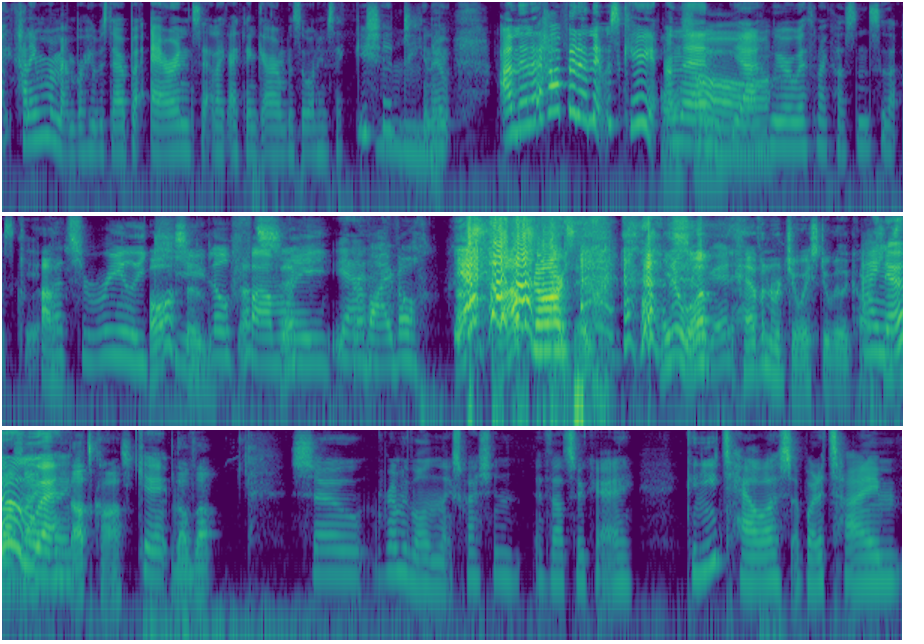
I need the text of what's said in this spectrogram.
I can't even remember who was there, but Aaron said, like, I think Aaron was the one who was like, you should, you Mm. know. And then it happened, and it was cute. And then, Awesome. yeah, we were with my cousins, so that was cute. That's really awesome. cute. Little That's sick. family Yeah. revival. That's north. You know So what? good. Heaven rejoiced over the I Carsons. know. Exactly. That's class. Cute. Love that. So we're gonna move on to the next question, if that's okay. Can you tell us about a time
